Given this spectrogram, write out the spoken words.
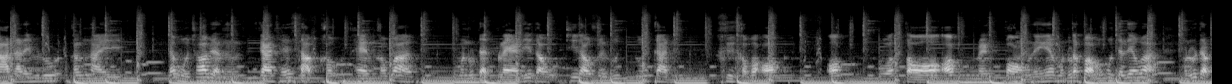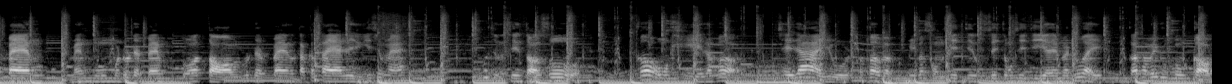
าณอะไรไม่รู้ข้างใน แล้วผมชอบอย่างหนึงการใช้ศัพท์เขาแทนเขาว่ามนุษย์ดัดแปลงที่เราที่เราเคยรู้รู้กัน คือคาว่าออกออกตัวต่อออกแมงป่องอะไรเงี้ยมนุษย์แต่ก่อนก็คงจะเรียกว่ามนุษย์ดัดแปลงแมงมุมมนุษย์ดัดแปลงตัวต่อมนุษย์ดัดแปลงตั๊กแตนอะไรอย่างงี้ใช่ไหมพูดถึงซีนต่อสู้ ก็โอเคแล้วก็ใช้ได้อยู่แล้วก็แบบมีผสมซีจีซีจงซีจีอะไรมาด้วย ก็ทำให้ดูกลมกล่อม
